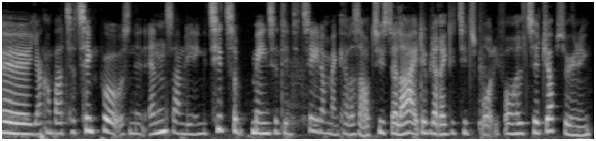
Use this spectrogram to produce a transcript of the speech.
Øh, jeg kom bare til at tænke på sådan en anden sammenligning. Tit så med ens identitet, om man kalder sig autist eller ej, det bliver rigtig tit spurgt i forhold til jobsøgning.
